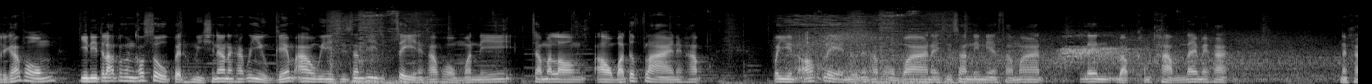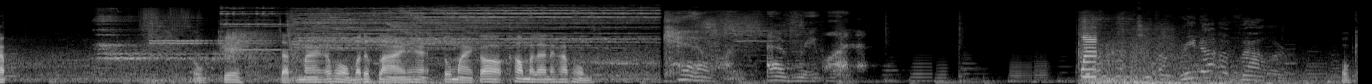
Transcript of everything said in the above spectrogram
วัสดีครับผม ยินดีต้อนรับทุกคนเข้าสู่เป็ดหมีชแนลนะครับก็อยู่เกม RV ในซีซั่นที่ 14 นะครับผม วันนี้จะมาลองเอาบัตเตอร์ฟลายนะครับ ไปยืนออฟเลนดูนะครับผมว่าในซีซั่นนี้เนี่ยสามารถเล่นแบบขำๆได้ไหมครับนะครับ โอเค จัดมาครับผมบัตเตอร์ฟลายนะฮะ ตัวใหม่ก็เข้ามาแล้วนะครับผม Kill everyone. to Arena of Valor. โอเค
